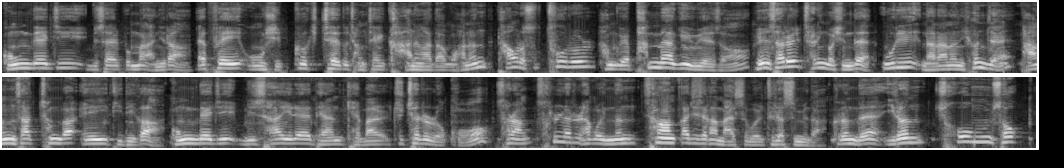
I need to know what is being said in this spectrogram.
공대지 미사일뿐만 아니라 FA50 그 기체에도 장착이 가능하다고 하는 타우러스2를 한국에 판매하기 위해서 회사를 차린 것인데 우리나라는 현재 방사청과 A ADD가 공대지 미사일에 대한 개발 주체를 놓고 설왕설래를 하고 있는 상황까지 제가 말씀을 드렸습니다. 그런데 이런 초음속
